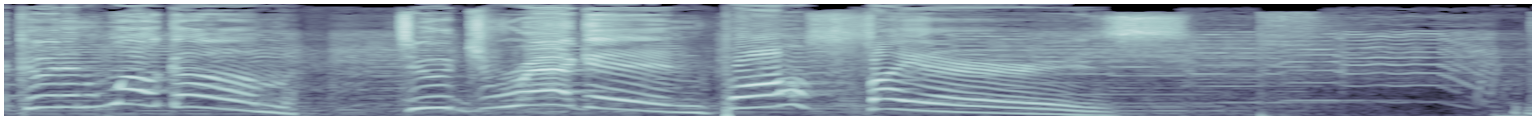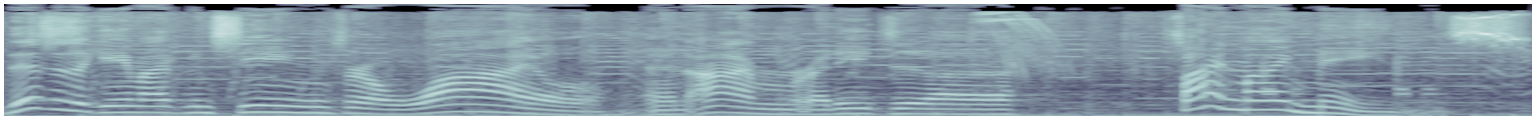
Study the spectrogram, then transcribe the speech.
Raccoon and welcome to Dragon Ball FighterZ! This is a game I've been seeing for a while, and I'm ready to uh, find my mains.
